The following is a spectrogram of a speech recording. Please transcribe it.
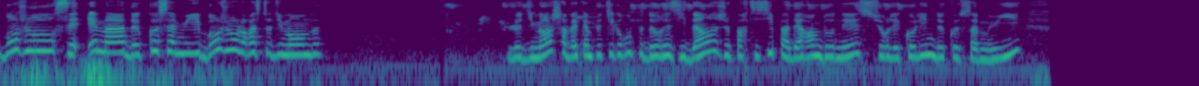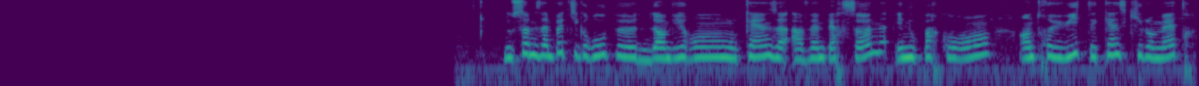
Bonjour, c'est Emma de Kosamui. Bonjour le reste du monde. Le dimanche, avec un petit groupe de résidents, je participe à des randonnées sur les collines de Kosamui. Nous sommes un petit groupe d'environ 15 à 20 personnes et nous parcourons entre 8 et 15 km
